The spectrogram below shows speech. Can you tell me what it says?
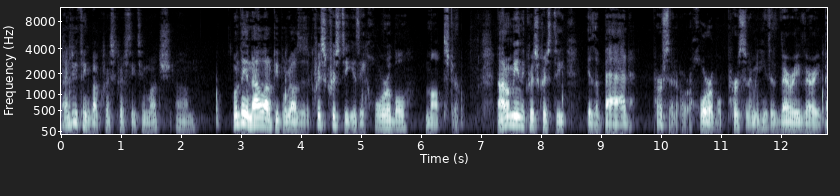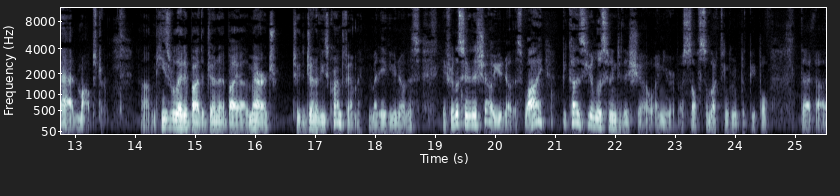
I do think about Chris Christie too much. Um, one thing that not a lot of people realize is that Chris Christie is a horrible mobster. Now, I don't mean that Chris Christie is a bad person or a horrible person. I mean he's a very, very bad mobster. Um, he's related by the Gen- by uh, the marriage to the Genovese crime family. Many of you know this. If you're listening to this show, you know this. Why? Because you're listening to this show and you're a self-selecting group of people that uh,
